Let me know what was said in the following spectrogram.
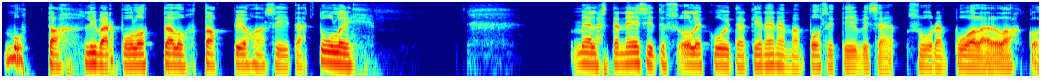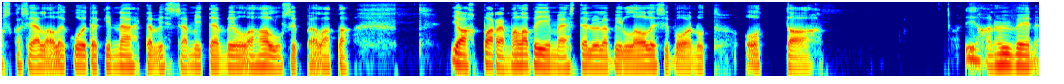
Mutta Liverpool-ottelu, tappiohan siitä tuli, mielestäni esitys oli kuitenkin enemmän positiivisen suuren puolella, koska siellä oli kuitenkin nähtävissä, miten Villa halusi pelata. Ja paremmalla viimeistelyllä Villa olisi voinut ottaa ihan hyvin,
